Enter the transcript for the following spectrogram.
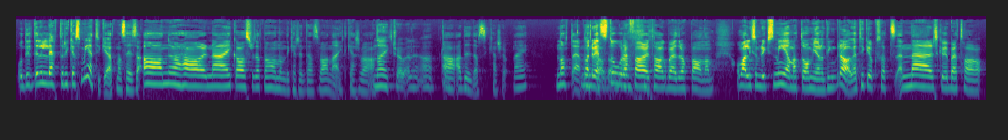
Och det är lite lätt att ryckas med tycker jag, att man säger så ah, nu har Nike avslutat med honom, det kanske inte ens var Nike, det kanske var Nike tror jag eller? Ja, ja, Adidas kanske, nej. Något än. Men du vet, dem, stora ja. företag börjar droppa honom. Och man liksom rycks med om att de gör någonting bra. Men jag tycker också att när ska vi börja ta,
